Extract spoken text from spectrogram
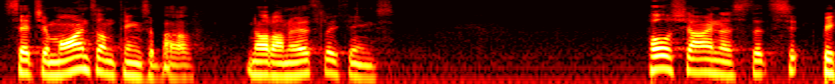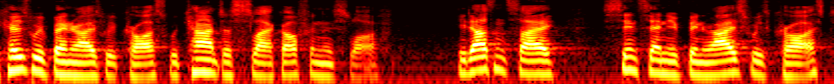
Set your minds on things above, not on earthly things. Paul's showing us that because we've been raised with Christ, we can't just slack off in this life. He doesn't say, since then you've been raised with Christ,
